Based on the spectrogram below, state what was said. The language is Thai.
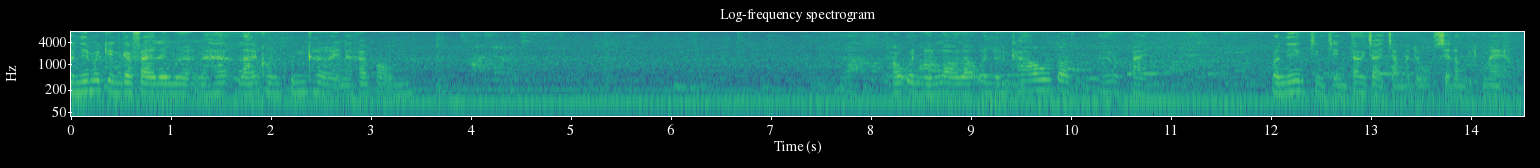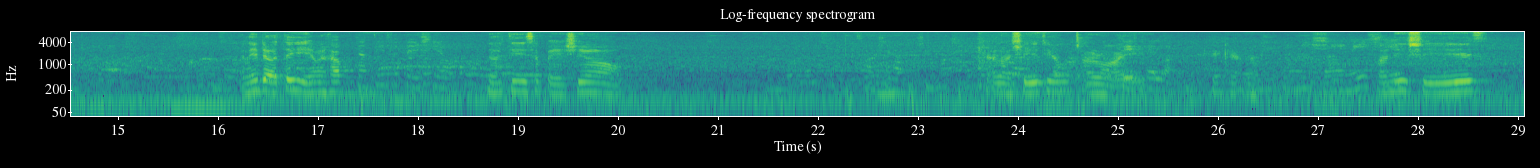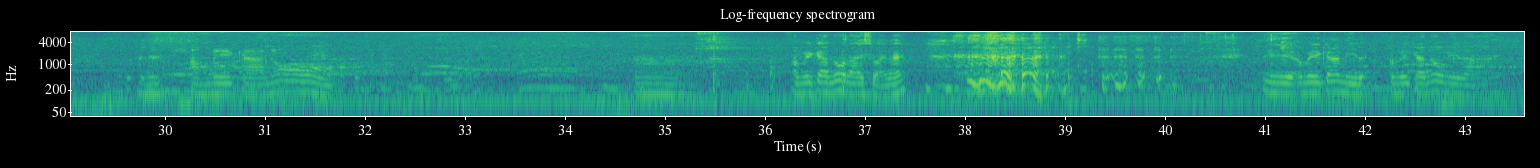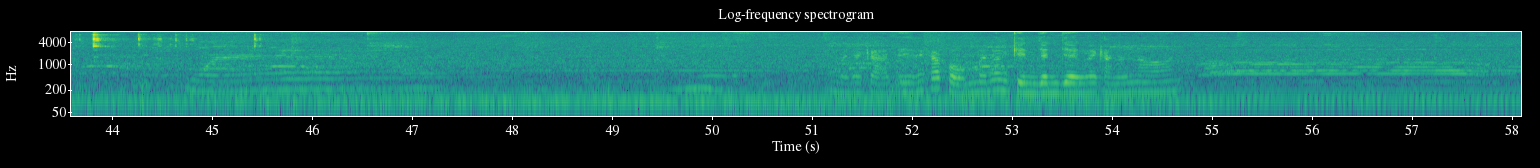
วันนี้มากินกาแฟในเมืองนะฮะ ร้านคนคุ้นเคยนะครับผม เขาอุดหนุนเราเราอุดหนุนเขาก็ไป วันนี้จริง ๆ ตั้งใจจะมาดูเซรามิกแมว อันนี้เดอร์ตี้ใช่ไหมครับดัตตี้สเปเชียลเดอร์ตี้สเปเชียลแครอทชีสที่อร่อยที่แครอทแค่แครอทบานิชอันนี้ชีส อันนี้อเมริกาโน่อ่าอเมริกาโน่ลายสวยไหม นี่อเมริกามีอเมริกาโน่มีลายว้าวบรรยากาศดีนะครับผมมานั่งกินเย็นๆในการร้อนๆ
